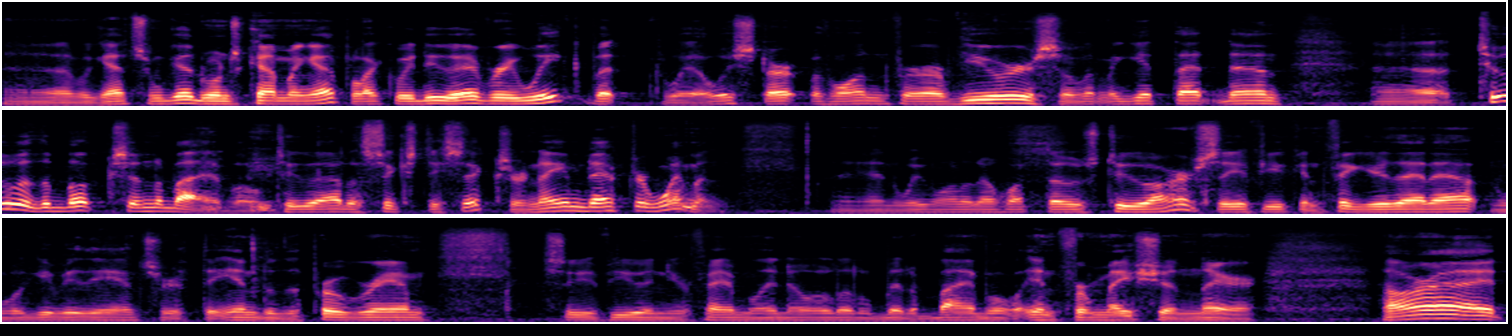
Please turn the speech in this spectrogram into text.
uh, we got some good ones coming up like we do every week, but we always start with one for our viewers, so let me get that done. Uh, two of the books in the Bible, two out of 66, are named after women. And we want to know what those two are. See if you can figure that out, and we'll give you the answer at the end of the program. See if you and your family know a little bit of Bible information there. All right,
